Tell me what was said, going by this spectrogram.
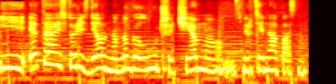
И эта история сделана намного лучше, чем «Смертельно опасно».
